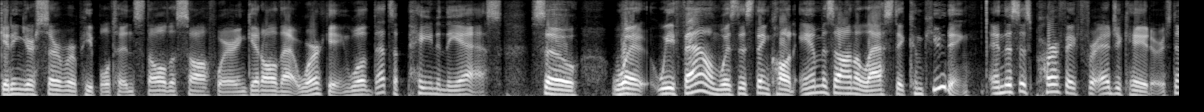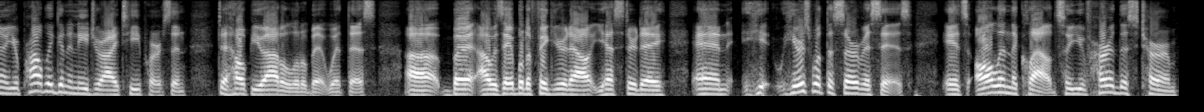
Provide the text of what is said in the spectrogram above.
getting your server people to install the software and get all that working. Well, that's a pain in the ass. So what we found was this thing called Amazon Elastic Computing. And this is perfect for educators. Now, you're probably going to need your IT person to help you out a little bit with this. Uh, but I was able to figure it out yesterday. And he, here's what the service is. It's all in the cloud. So you've heard this term,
